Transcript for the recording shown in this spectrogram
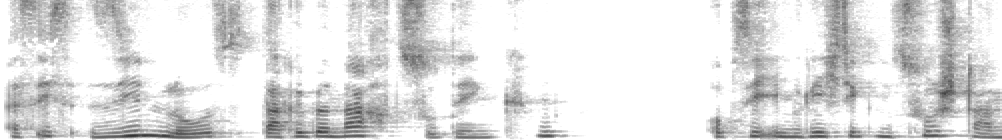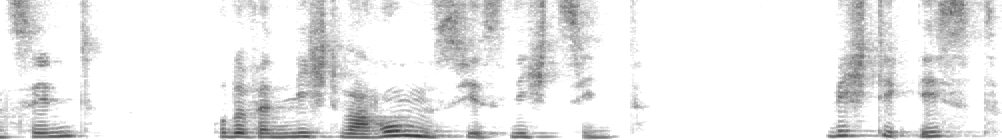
Es ist sinnlos, darüber nachzudenken, ob sie im richtigen Zustand sind oder wenn nicht, warum sie es nicht sind. Wichtig ist,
